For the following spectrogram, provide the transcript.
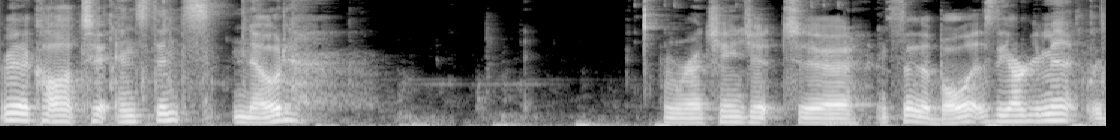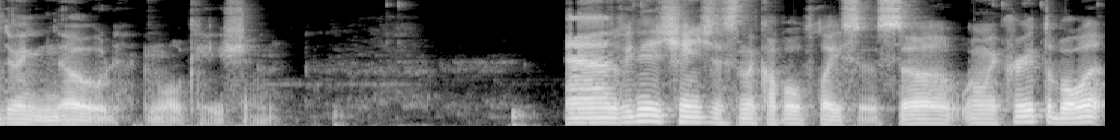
I'm going to call it to instance node. And we're going to change it to, instead of bullet as the argument, we're doing node and location. And we need to change this in a couple of places. So when we create the bullet,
